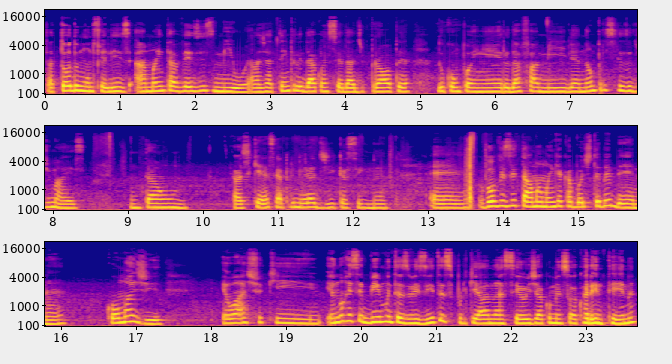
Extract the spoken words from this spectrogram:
tá todo mundo feliz, a mãe tá vezes mil. Ela já tem que lidar com a ansiedade própria do companheiro, da família, não precisa de mais. Então, eu acho que essa é a primeira dica, assim, né? É, vou visitar uma mãe que acabou de ter bebê, né? Como agir? Eu acho que eu não recebi muitas visitas porque ela nasceu e já começou a quarentena.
